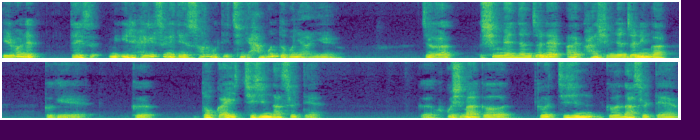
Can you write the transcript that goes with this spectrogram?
일본에 대해서 이 획일성에 대해서 소름을 끼친 게 한 번도 번이 아니에요. 제가 십몇 년 전에 아니 한 10년 전인가 그게 그 도카이 지진 났을 때 그 후쿠시마 그, 그 지진 그 났을 때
